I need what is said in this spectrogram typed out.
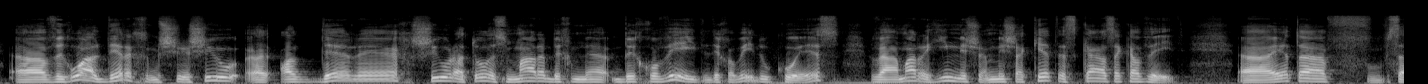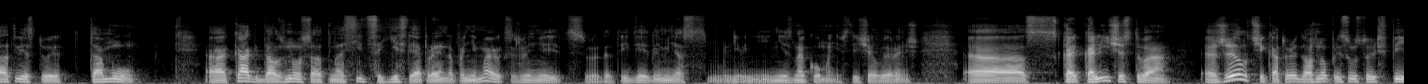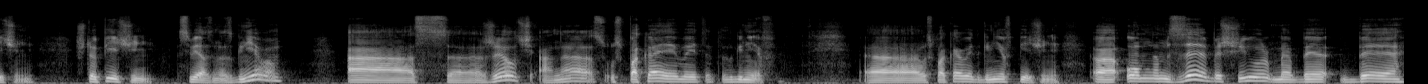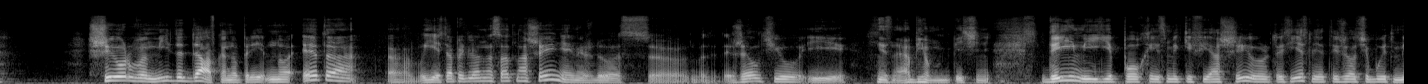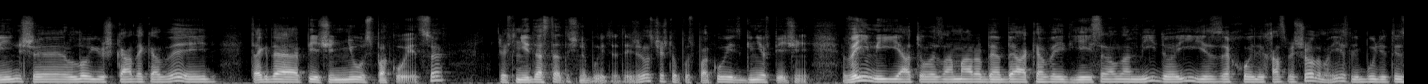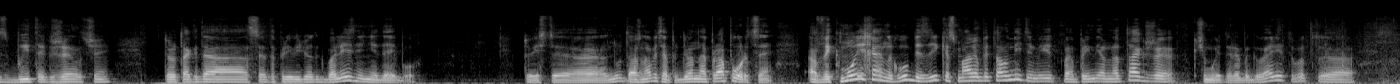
А, Вегу алдерех шиу алдерех шиу ратолас мара беховейд деховейду коэс ваамара гим мешакета сказа кавейд. Это соответствует тому, а как должно соотноситься, если я правильно понимаю, к сожалению, вот эта идея для меня не, не, не знакома, не встречал ее раньше, а, количество желчи, которое должно присутствовать в печени, что печень связана с гневом, а с желчь, она успокаивает этот гнев, а, успокаивает гнев печени. Омнам зе бешиур бе шиурва мида давка, но, при, но это Э, есть определенное соотношение между с, э, вот этой желчью и не знаю, объемом печени. Да ими эпохи из мекифиашиур, то есть если этой желчи будет меньше, лоюшкада кавейд, тогда печень не успокоится, то есть недостаточно будет этой желчи, чтобы успокоить гнев печени. Во имя ятула замара беакавейд ейсаламидо и езахойли хасвешодом, а если будет избыток желчи, то тогда это приведет к болезни, не дай бог. То есть, э, ну, должна быть определенная пропорция. А векмойхан губи зрика с талмитим. И примерно так же, к чему это Рэбе говорит, вот э,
